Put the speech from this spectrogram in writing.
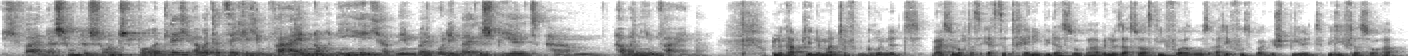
Ich war in der Schule schon sportlich, aber tatsächlich im Verein noch nie. Ich habe nebenbei Volleyball gespielt, ähm, aber nie im Verein. Und dann habt ihr eine Mannschaft gegründet. Weißt du noch das erste Training, wie das so war? Wenn du sagst, du hast nie vorher großartig Fußball gespielt, wie lief das so ab?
